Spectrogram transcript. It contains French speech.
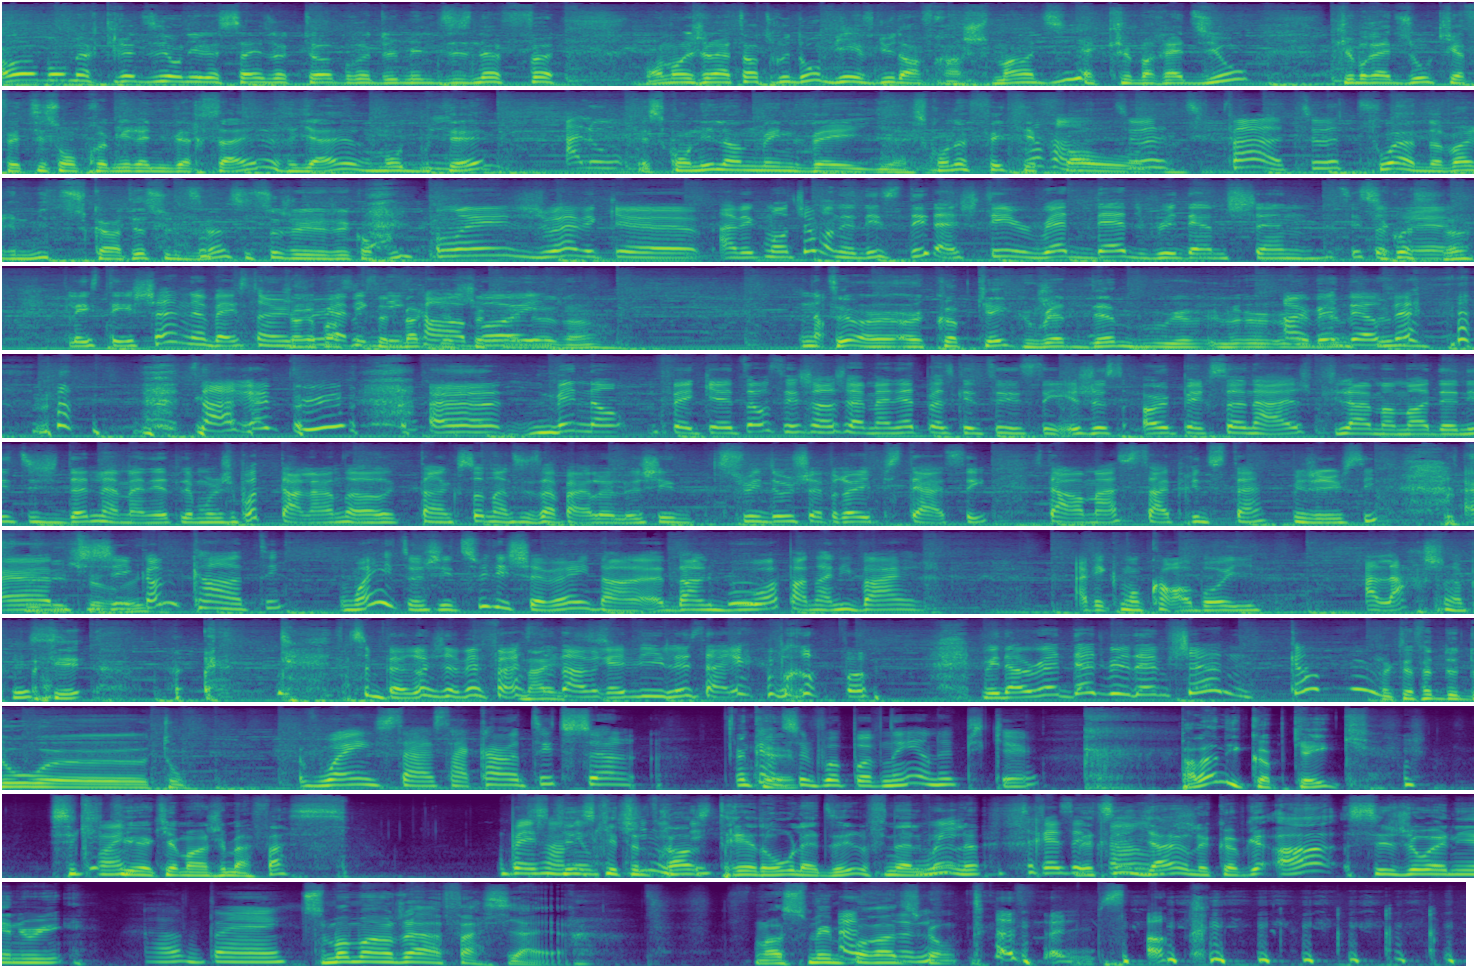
Oh, bon mercredi, on est le 16 octobre 2019. Mon nom est Jonathan Trudeau. Bienvenue dans Franchement dit à Cube Radio. Cube Radio qui a fêté son premier anniversaire hier, Maud Boutet. Allô? Est-ce qu'on est lendemain de veille? Est-ce qu'on a fêté Pas fort? tout, pas tout. Toi, à 9h30, tu cantais sur le divan, c'est ça, j'ai j'ai compris? Ouais, je jouais avec, euh, avec mon chum, on a décidé d'acheter Red Dead Redemption. Sur, quoi euh, ça? PlayStation, là, ben, c'est un jeu avec des de Tu sais, un, un cupcake Red Dem... Un Red Velvet. Ça aurait pu. Euh, mais non. Fait que, tu sais, on s'échange la manette parce que, tu c'est juste un personnage. Puis là, à un moment donné, tu je donne la manette. Là. Moi, j'ai pas de talent dans- tant que ça dans ces affaires-là. là. J'ai tué deux chevreuils puis c'était assez. C'était en masse. Ça a pris du temps, mais j'ai réussi. Euh, j'ai comme canté. Oui, j'ai tué des chevreuils dans, dans le bois pendant l'hiver avec mon cowboy. À l'arche, en plus. OK. Tu me verras jamais faire ça dans la vraie vie. Là, ça arrivera pas. Mais dans Red Dead Redemption, quand Fait que t'as fait de dos euh, tôt. Ouais, ça, ça a canté tout seul. Tu sais, OK. Quand tu le vois pas venir, là, puis que. Parlant des cupcakes, c'est qui Ouais. qui, a- qui a mangé ma face? Ben, Ce j'en qui, ai ce qui est une phrase très drôle à dire, finalement. Oui, là. très Mais tu sais, étrange. hier, le cupcake... Ah, c'est Joanny Henry. Ah, ben. Tu m'as mangé à la face hier. Je m'en suis même pas rendu compte. Ça sonne bizarre.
